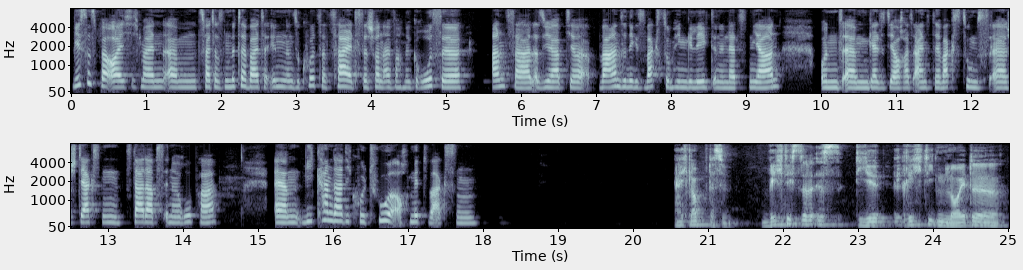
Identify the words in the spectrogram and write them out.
Wie ist es bei euch? Ich meine, ähm, 2000 MitarbeiterInnen in so kurzer Zeit ist das schon einfach eine große Anzahl. Also ihr habt ja wahnsinniges Wachstum hingelegt in den letzten Jahren und ähm, geltet ja auch als eines der wachstumsstärksten äh, Startups in Europa. Ähm, wie kann da die Kultur auch mitwachsen? Ja, ich glaube, das Wichtigste ist, die richtigen Leute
